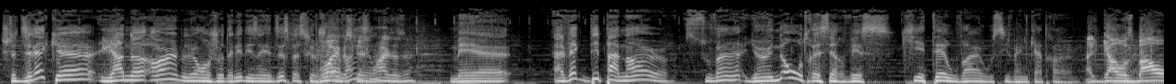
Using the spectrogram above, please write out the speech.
Je te dirais qu'il y en a un, là, on je vais donner des indices parce que je Ouais, parce que, ouais, c'est ça. Mais euh, avec dépanneur, souvent, il y a un autre service qui était ouvert aussi 24 heures. Ah, le gaz bar.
